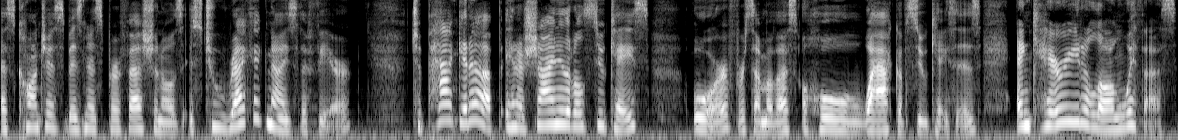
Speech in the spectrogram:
as conscious business professionals is to recognize the fear, to pack it up in a shiny little suitcase, or for some of us, a whole whack of suitcases, and carry it along with us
